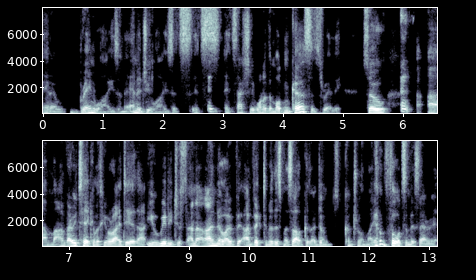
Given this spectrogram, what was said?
you know, brain wise and energy wise. It's it's it's actually one of the modern curses, really. So um, I'm very taken with your idea that you really just, and I know i am victim of this myself because I don't control my own thoughts in this area.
